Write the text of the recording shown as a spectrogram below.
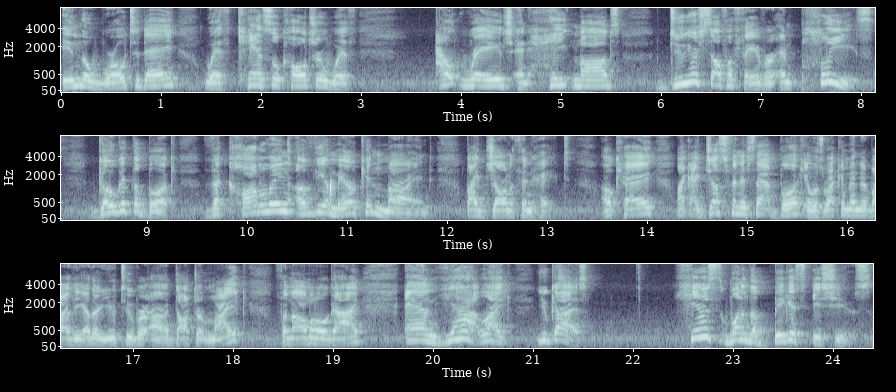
in the world today with cancel culture, with outrage and hate mobs, do yourself a favor and please go get the book, The Coddling of the American Mind by Jonathan Haidt okay? Like I just finished that book. It was recommended by the other YouTuber, uh, Dr. Mike, phenomenal guy. And yeah, like you guys, here's one of the biggest issues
